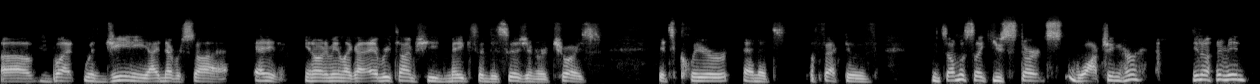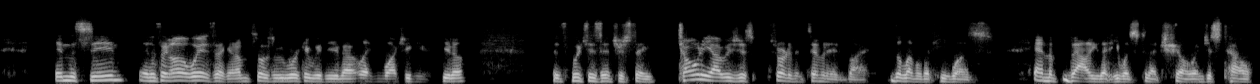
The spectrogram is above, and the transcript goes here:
Uh, but with Genie, I never saw anything. You know what I mean? Like I, every time she makes a decision or a choice, it's clear and it's effective it's almost like you start watching her. You know what I mean? In the scene, and it's like, oh, wait a second, I'm supposed to be working with you, not like watching you. You know, it's which is interesting. Tony, I was just sort of intimidated by the level that he was, and the value that he was to that show, and just how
